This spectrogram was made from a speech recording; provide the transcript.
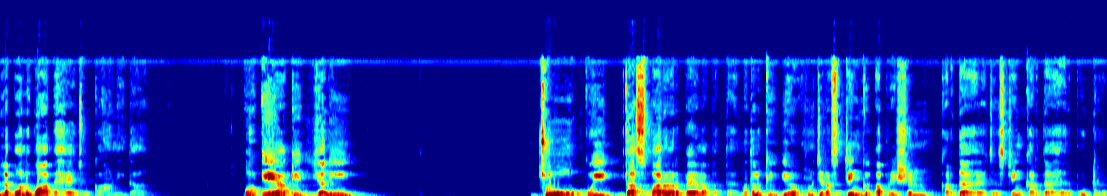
ਲੱਭੋ ਲੁਬਾਬ ਹੈ ਜੋ ਕਹਾਣੀ ਦਾ। ਉਹ ਇਹ ਆ ਕਿ ਯਾਨੀ ਜੋ ਕੋਈ 10 12 ਰੁਪਏ ਵਾਲਾ ਪੱਤਾ, ਮਤਲਬ ਕਿ ਹੁਣ ਜਿਹੜਾ ਸਟਿੰਗ ਆਪਰੇਸ਼ਨ ਕਰਦਾ ਹੈ ਜਾਂ ਸਟਿੰਗ ਕਰਦਾ ਹੈ ਰਿਪੋਰਟਰ,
